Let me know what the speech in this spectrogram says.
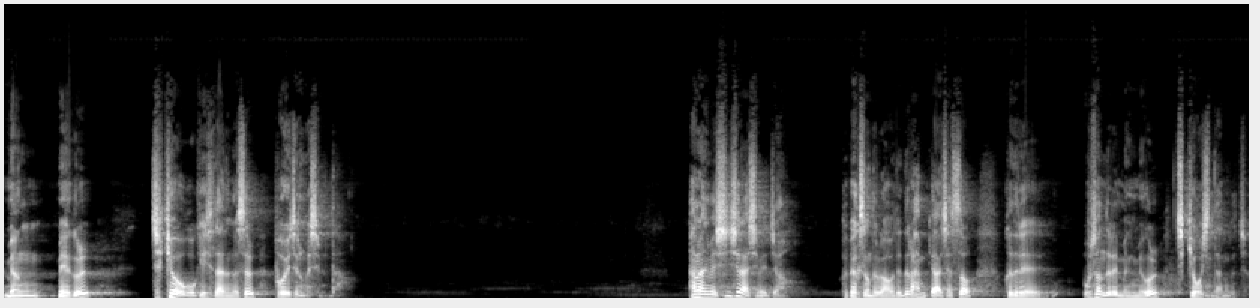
명맥을 지켜오고 계시다는 것을 보여주는 것입니다. 하나님의 신실하심이죠. 그 백성들 가운데 늘 함께 하셔서 그들의 후손들의 명맥을 지켜오신다는 거죠.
